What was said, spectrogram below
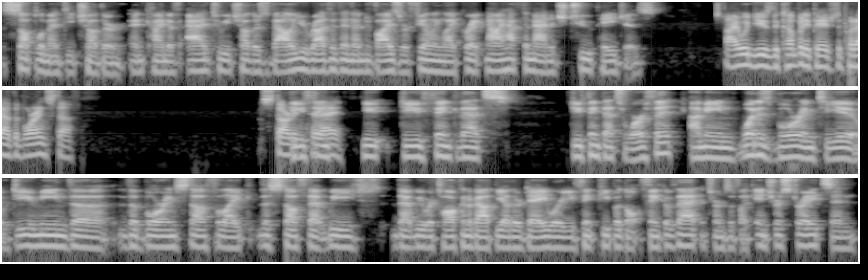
supplement each other and kind of add to each other's value rather than an advisor feeling like, great, now I have to manage two pages. I would use the company page to put out the boring stuff. Starting do today. Think, do you, do you think that's do you think that's worth it? I mean, what is boring to you? Do you mean the the boring stuff like the stuff that we that we were talking about the other day where you think people don't think of that in terms of like interest rates and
